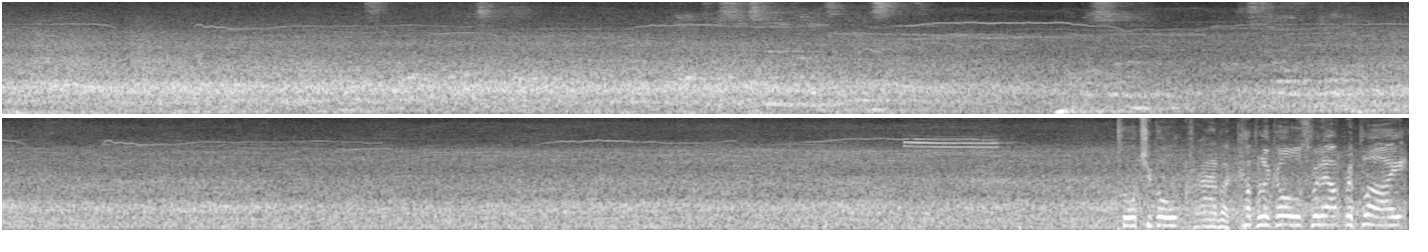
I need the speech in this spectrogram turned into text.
Portugal grab a couple of goals without reply.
